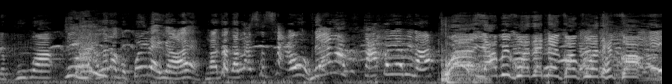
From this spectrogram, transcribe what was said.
တပူမဒီဟာကတော့ပြေးလိုက်ရငါတော့လာဆက်ဆောက် နဲငါကားရပြီလားဝါရပြီကွာတဲ့နဲ့ကောကွာတဲ့ကောအေး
